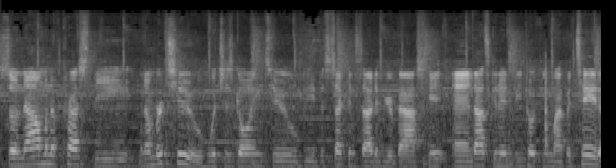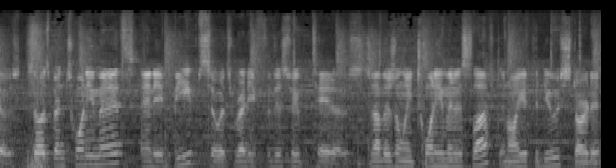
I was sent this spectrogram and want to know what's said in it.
So now I'm gonna press the number two, which is going to be the second side of your basket, and that's gonna be cooking my potatoes. So it's been 20 minutes, and it beeped, so it's ready for the sweet potatoes. So now there's only 20 minutes left, and all you have to do is start it.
